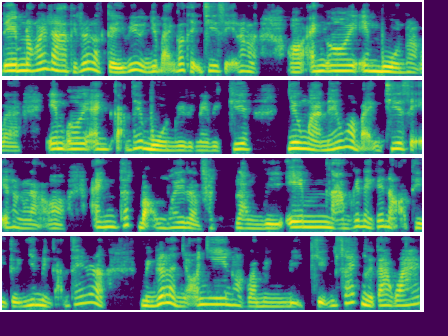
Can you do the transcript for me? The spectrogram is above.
đem nói ra thì rất là kỳ. Ví dụ như bạn có thể chia sẻ rằng là "Ờ, anh ơi em buồn" hoặc là "Em ơi anh cảm thấy buồn vì việc này việc kia." Nhưng mà nếu mà bạn chia sẻ rằng là "Ờ, anh thất vọng hay là phật lòng vì em làm cái này cái nọ" thì tự nhiên mình cảm thấy rất là mình rất là nhỏ nhen hoặc là mình bị kiểm soát người ta quá.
